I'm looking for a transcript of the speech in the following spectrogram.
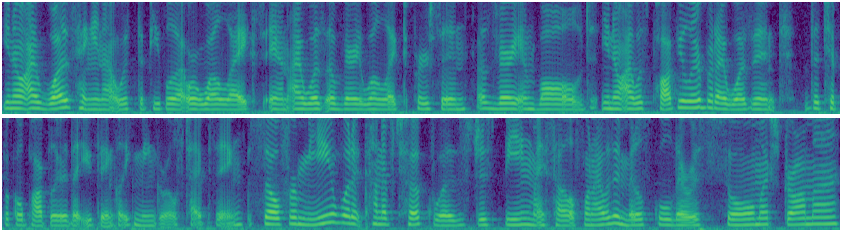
you know, I was hanging out with the people that were well liked and I was a very well liked person. I was very involved. You know, I was popular, but I wasn't the typical popular that you think, like mean girls type thing. So for me, what it kind of took was just being myself. When I was in middle school, there was so much drama.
